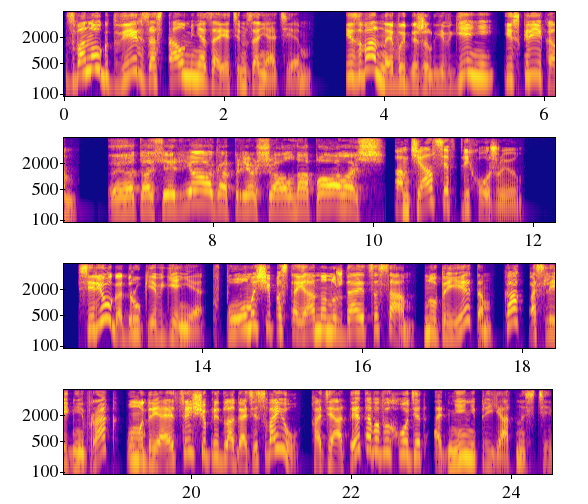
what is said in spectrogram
Звонок в дверь застал меня за этим занятием. Из ванной выбежал Евгений и с криком «Это Серега пришел на помощь!» помчался в прихожую. Серега, друг Евгения, в помощи постоянно нуждается сам, но при этом, как последний враг, умудряется еще предлагать и свою, хотя от этого выходят одни неприятности.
